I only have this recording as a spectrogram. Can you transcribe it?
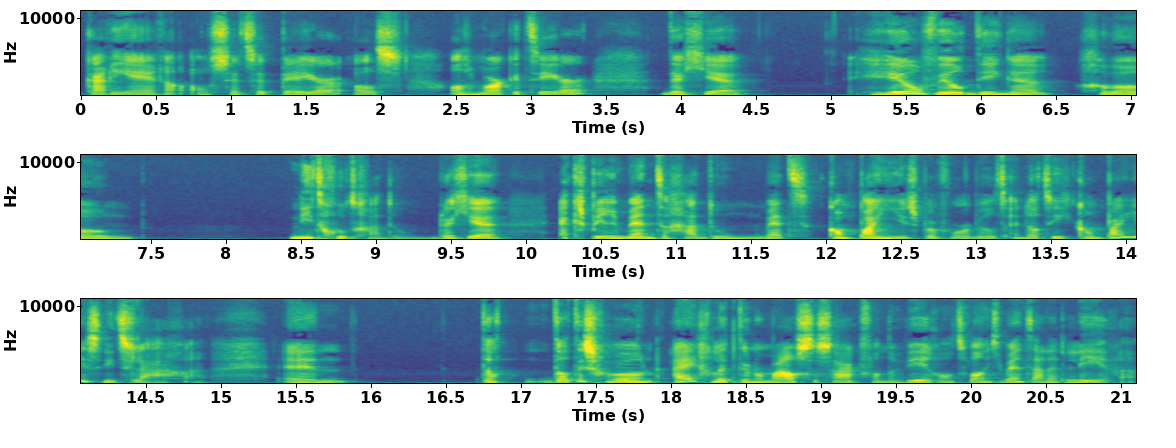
carrière als ZZP'er, als, als marketeer, dat je heel veel dingen gewoon niet goed gaat doen. Dat je experimenten gaat doen met campagnes bijvoorbeeld. En dat die campagnes niet slagen. En dat, dat is gewoon eigenlijk de normaalste zaak van de wereld. Want je bent aan het leren.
